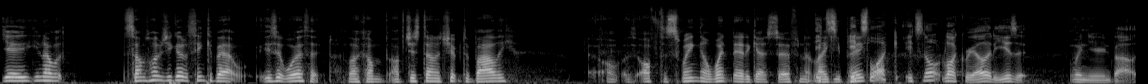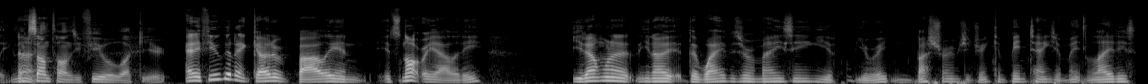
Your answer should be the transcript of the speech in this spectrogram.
yeah, you know what? Sometimes you got to think about is it worth it? Like I'm, I've just done a trip to Bali. Off the swing, I went there to go surfing at Lakey Peak. it's like it's not like reality, is it? When you're in Bali, No. like sometimes you feel like you. And if you're going to go to Bali and it's not reality, you don't want to, you know, the waves are amazing. You're, you're eating mushrooms, you're drinking bintangs, you're meeting ladies.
